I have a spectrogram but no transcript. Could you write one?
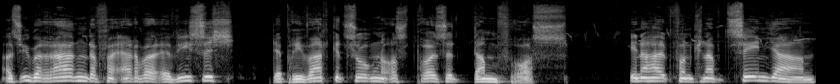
Als überragender Vererber erwies sich der privat gezogene Ostpreuße Dampfross. Innerhalb von knapp zehn Jahren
